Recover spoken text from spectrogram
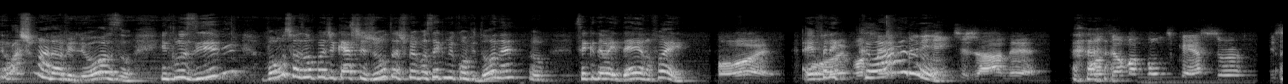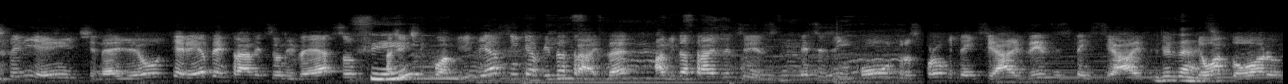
eu acho maravilhoso. Inclusive, vamos fazer um podcast juntos, acho que foi você que me convidou, né? Você que deu a ideia, não foi? Foi. Aí eu Foi. falei, claro. é já, né? Você é uma podcaster experiente, né? E eu querendo entrar nesse universo, Sim. a gente ficou amigo. E é assim que a vida traz, né? A vida traz esses, esses encontros providenciais, existenciais. Verdade. Eu adoro.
